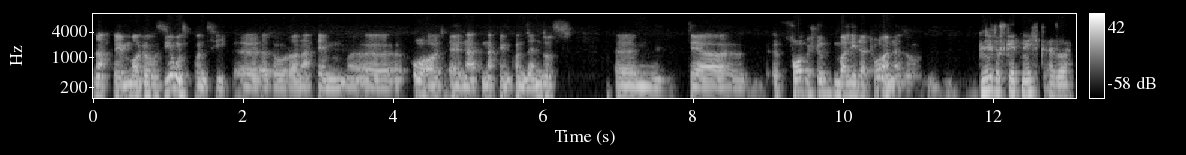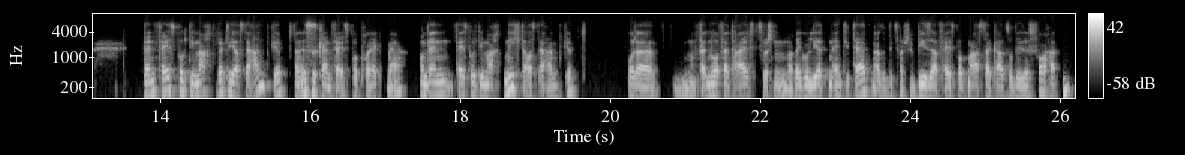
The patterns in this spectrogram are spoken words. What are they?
nach dem Autorisierungsprinzip, äh, also oder nach dem, äh, äh, nach, nach, dem Konsensus ähm, der äh, vorbestimmten Validatoren. Also. Nee, das geht nicht. Also wenn Facebook die Macht wirklich aus der Hand gibt, dann ist es kein Facebook-Projekt mehr. Und wenn Facebook die Macht nicht aus der Hand gibt oder nur verteilt zwischen regulierten Entitäten, also wie zum Beispiel Visa, Facebook, Mastercard, so wie sie es vorhatten,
